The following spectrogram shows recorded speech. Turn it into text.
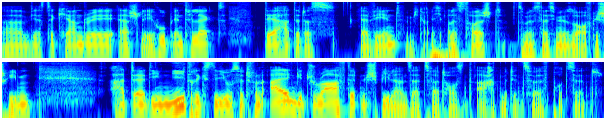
äh, wie heißt der Keandre Ashley Hoop Intellect, der hatte das erwähnt, wenn mich gar nicht alles täuscht. Zumindest habe ich mir so aufgeschrieben hat er die niedrigste Usage von allen gedrafteten Spielern seit 2008 mit den 12 Prozent.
